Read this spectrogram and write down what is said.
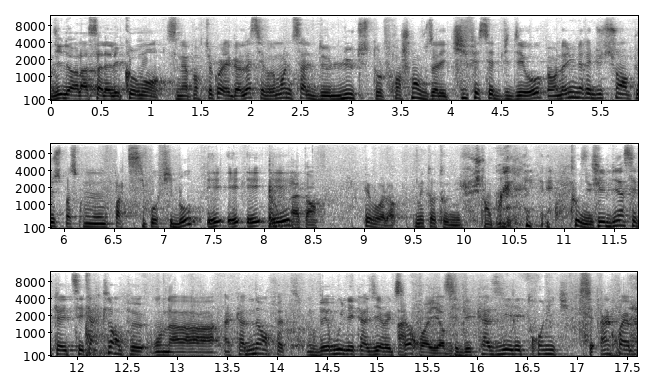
dis-leur, la salle, elle est comment C'est n'importe quoi les gars, là c'est vraiment une salle de luxe, donc franchement vous allez kiffer cette vidéo. On a eu une réduction en plus parce qu'on participe au FIBO. Et, et, et, et, Attends. Et voilà, mets-toi tout nu, je t'en prie. tout ce nu. qui est bien c'est qu'avec ces cartes là on peut, on a un cadenas en fait, on verrouille les casiers avec ça. Incroyable. C'est des casiers électroniques, c'est incroyable.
